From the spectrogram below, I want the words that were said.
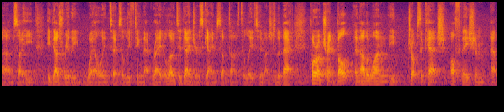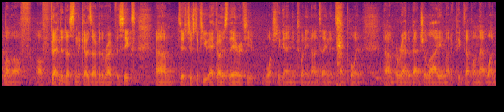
Um, so he he does really well in terms of lifting that rate. Although it's a dangerous game sometimes to leave too much to the back. Poor old Trent Boult, another one. He drops the catch off Neesham at long off off Van der Dussen that goes over the rope for six. Um, there's just a few echoes there. If you watched a game in 2019 at some point um, around about July, you might have picked up on that one.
